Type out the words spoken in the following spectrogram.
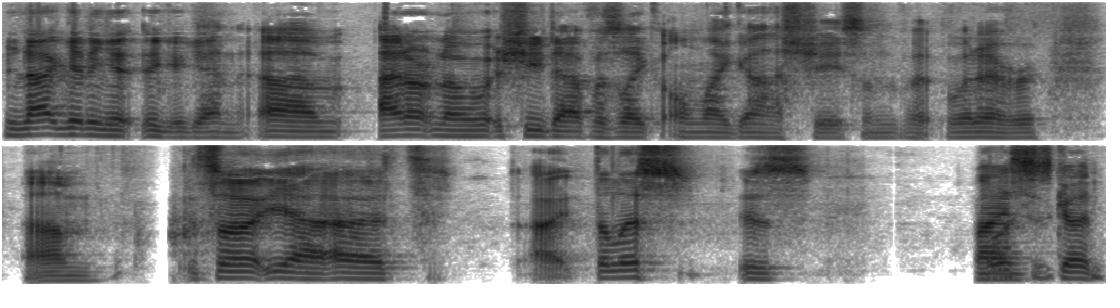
You're not getting it again. Um. I don't know what she dap was like. Oh my gosh, Jason. But whatever. Um. So yeah. Uh. I, the list is. Well, Fine. this is good.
